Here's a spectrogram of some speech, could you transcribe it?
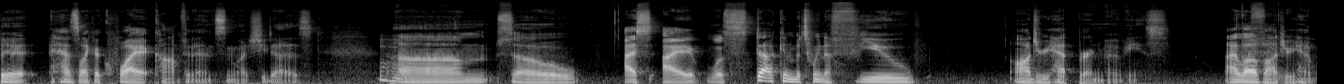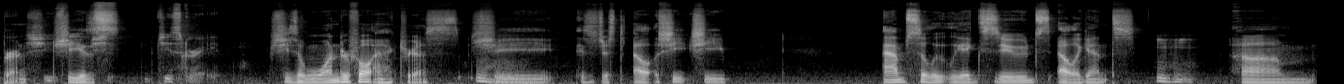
bit has like a quiet confidence in what she does. Um, so I was stuck in between a few Audrey Hepburn movies. I love Audrey Hepburn. She is She's great. she's a wonderful actress. She is just el- she she absolutely exudes elegance. Um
